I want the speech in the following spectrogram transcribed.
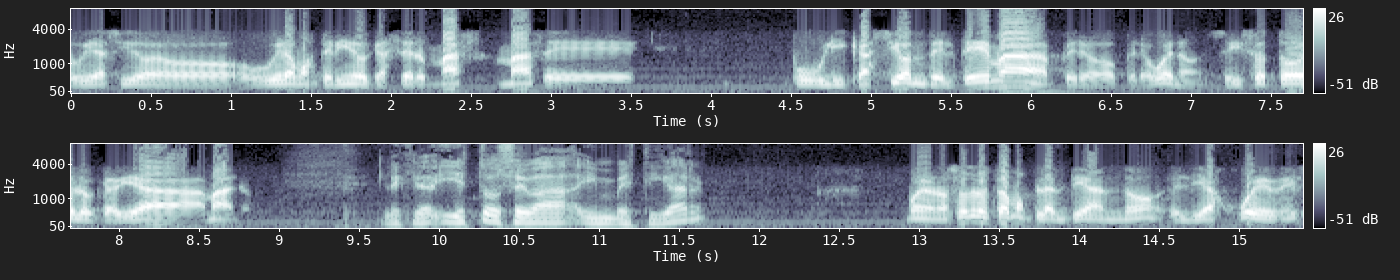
hubiera sido hubiéramos tenido que hacer más más eh, publicación del tema, pero pero bueno, se hizo todo lo que había a mano. ¿Y esto se va a investigar? Bueno, nosotros estamos planteando el día jueves,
